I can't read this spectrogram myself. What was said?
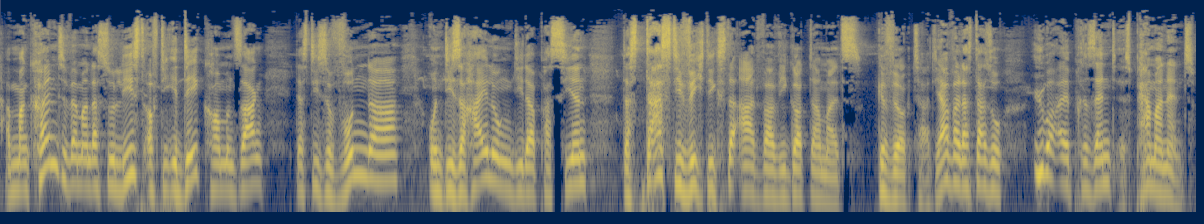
Aber man könnte, wenn man das so liest, auf die Idee kommen und sagen, dass diese Wunder und diese Heilungen, die da passieren, dass das die wichtigste Art war, wie Gott damals gewirkt hat. Ja, weil das da so überall präsent ist, permanent.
